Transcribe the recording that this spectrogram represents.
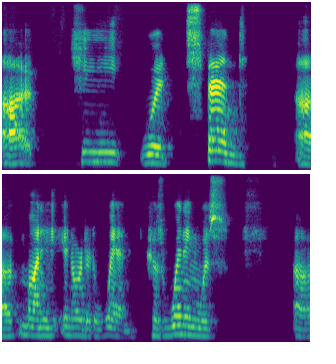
uh, he would spend uh, money in order to win because winning was uh,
